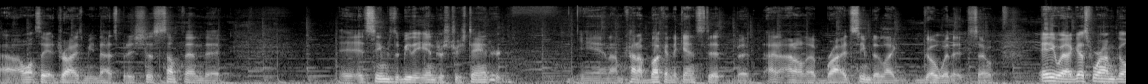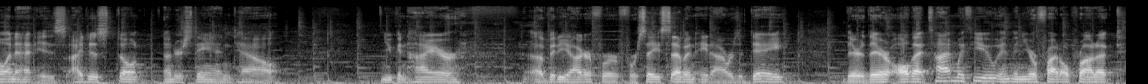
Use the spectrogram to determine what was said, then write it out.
I won't say it drives me nuts, but it's just something that it, seems to be the industry standard, and I'm kind of bucking against it. But I, I don't know, brides seem to like go with it. So anyway, I guess where I'm going at is I just don't understand how you can hire a videographer for say seven, eight hours a day. They're there all that time with you, and then your final product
